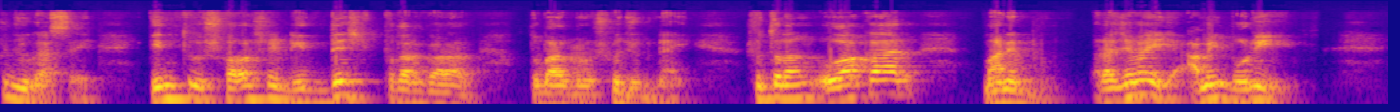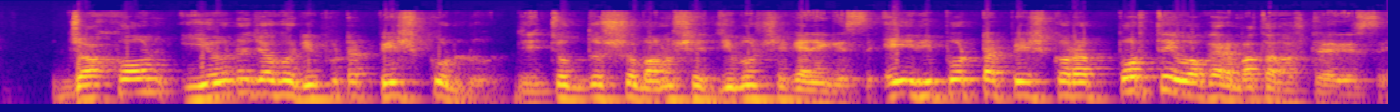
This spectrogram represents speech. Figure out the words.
সুযোগ আছে, কিন্তু সরাসরি নির্দেশ প্রদান করার তোমার কোনো সুযোগ নাই। সুতরাং ওয়াকার মানে রাজা ভাই, আমি বলি, যখন ইউএনএ যখন রিপোর্টটা পেশ করল যে চোদ্দশো মানুষের জীবন সেখানে গেছে, এই রিপোর্টটা পেশ করার পর থেকে ওয়াকারের মাথা নষ্ট হয়ে গেছে।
